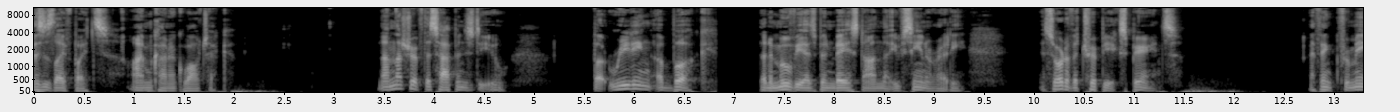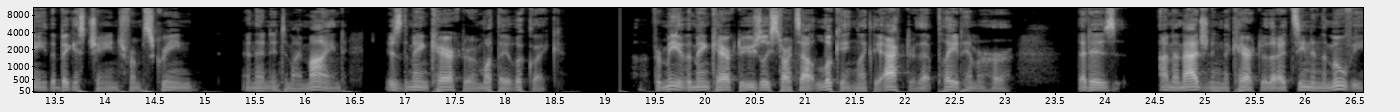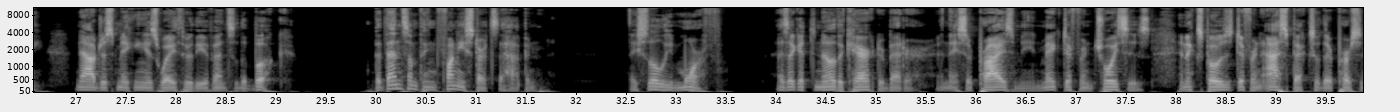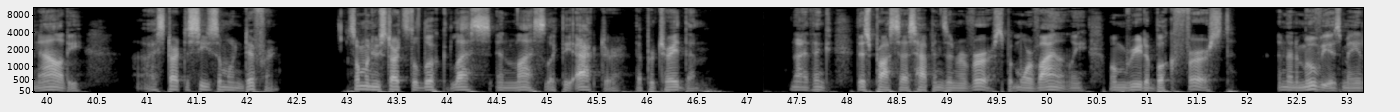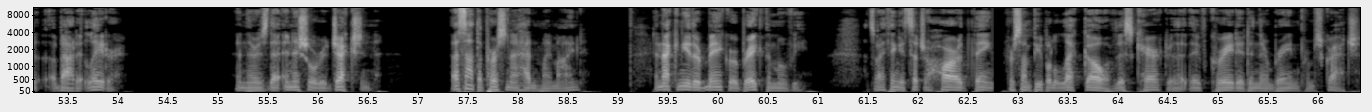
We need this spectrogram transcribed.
This is Life Bites. I'm Connor Kowalczyk. Now, I'm not sure if this happens to you, but reading a book that a movie has been based on that you've seen already is sort of a trippy experience. I think for me, the biggest change from screen and then into my mind is the main character and what they look like. For me, the main character usually starts out looking like the actor that played him or her. That is, I'm imagining the character that I'd seen in the movie, now just making his way through the events of the book. But then something funny starts to happen. They slowly morph. As I get to know the character better, and they surprise me and make different choices and expose different aspects of their personality, I start to see someone different. Someone who starts to look less and less like the actor that portrayed them. And I think this process happens in reverse, but more violently, when we read a book first, and then a movie is made about it later. And there's that initial rejection. That's not the person I had in my mind and that can either make or break the movie. So I think it's such a hard thing for some people to let go of this character that they've created in their brain from scratch.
